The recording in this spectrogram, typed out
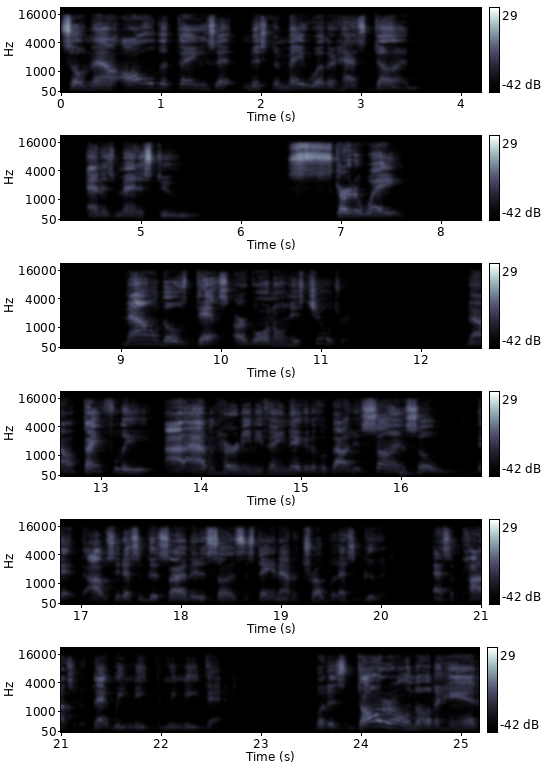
So now all the things that Mr. Mayweather has done and has managed to skirt away, now those debts are going on his children. Now, thankfully, I haven't heard anything negative about his son, so that obviously that's a good sign that his son's are staying out of trouble. That's good. That's a positive. That we need we need that. But his daughter, on the other hand,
